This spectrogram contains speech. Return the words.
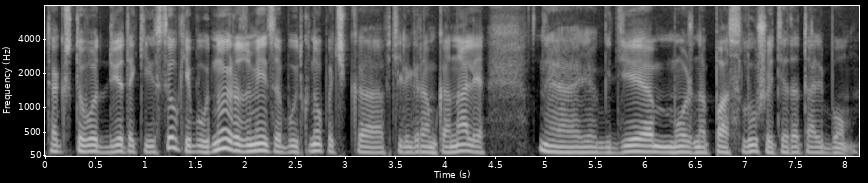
Так что вот две такие ссылки будут. Ну и, разумеется, будет кнопочка в телеграм-канале, э, где можно послушать этот альбом.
